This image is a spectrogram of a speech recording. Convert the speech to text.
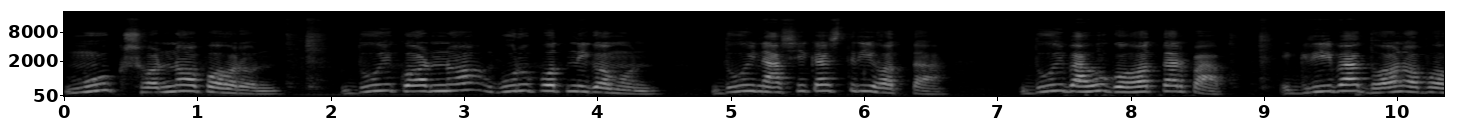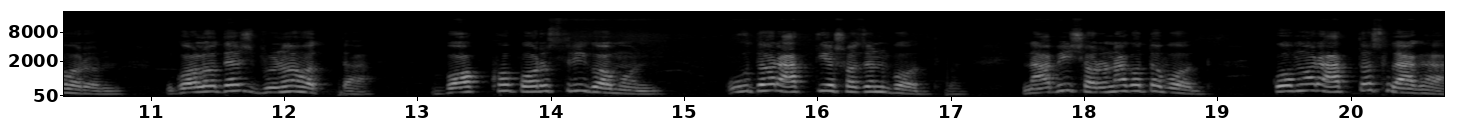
মুখ স্বর্ণ অপহরণ, দুই কর্ণ গুরুপত্নী গমন, দুই নাসিকা স্ত্রী হত্যা, দুই বাহু গোহত্যার পাপ। গ্রীবা ধন অপহরণ, গলদেশ ভ্রূণ হত্যা, বক্ষ পরশ্রী গমন, উদর আত্মীয় স্বজন বধ, নাভি শরণাগত বধ, কোমর আত্মশ্লাঘা,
